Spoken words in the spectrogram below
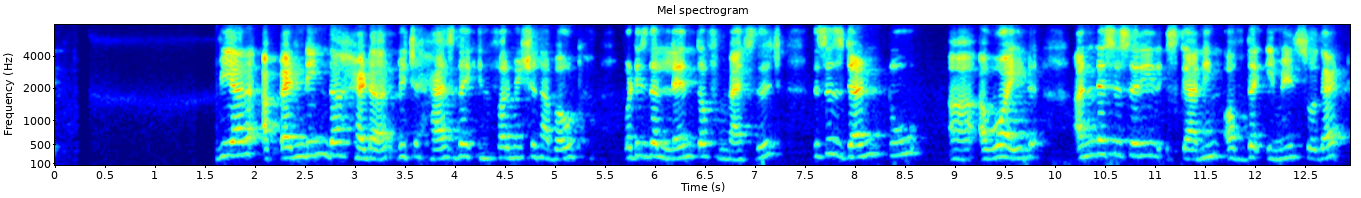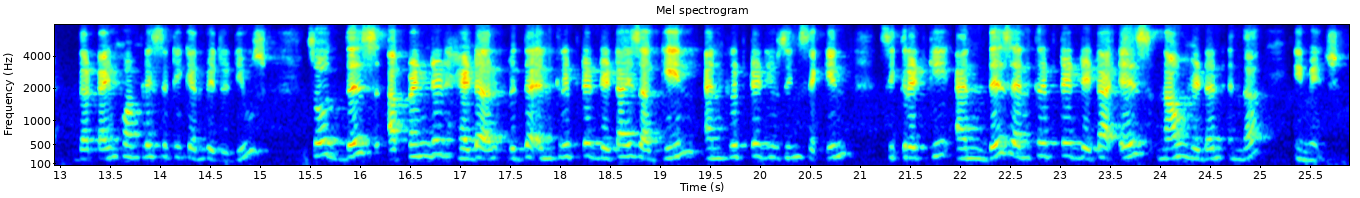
we are appending the header which has the information about what is the length of message. This is done to uh, avoid unnecessary scanning of the image so that the time complexity can be reduced. So this appended header with the encrypted data is again encrypted using second secret key and this encrypted data is now hidden in the image.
